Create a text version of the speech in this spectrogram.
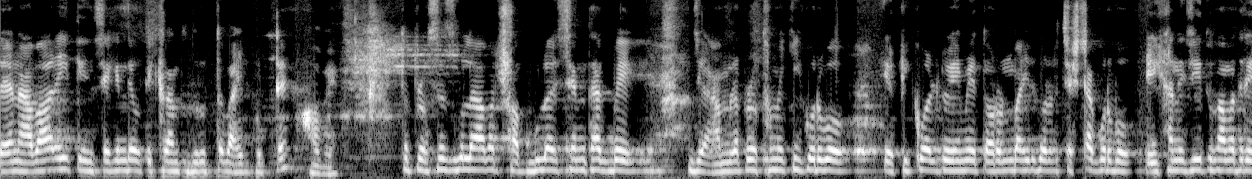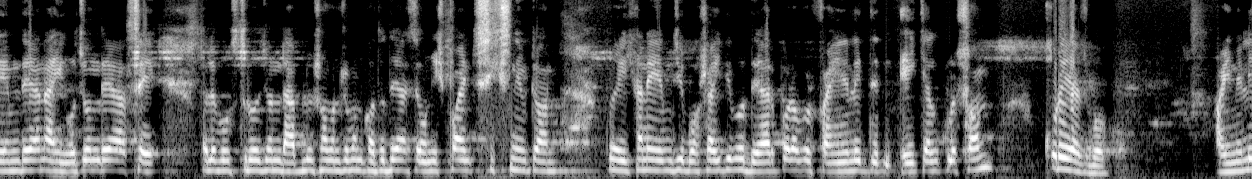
দেন আবার এই তিন সেকেন্ডে অতিক্রান্ত দূরত্ব বাহির করতে হবে। তো প্রসেসগুলো আবার সবগুলোই সেম থাকবে। যে আমরা প্রথমে কি করব? F equal to M A ত্বরণ বাহির করার চেষ্টা করব। এইখানে যেহেতু আমাদের এম দেয়া নাই, ওজন দেয়া আছে, তাহলে বস্তুর ওজন ডাব্লিউ সমান সমান কত দেয়া আছে? উনিশ পয়েন্ট সিক্স নিউটন। তো এইখানে এম জি বসাই দিব, দেওয়ার পর আবার ফাইনালি এই ক্যালকুলেশন করে আসব। ফাইনালি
